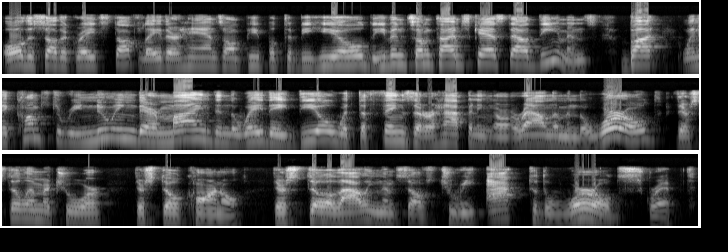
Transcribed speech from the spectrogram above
all this other great stuff, lay their hands on people to be healed, even sometimes cast out demons. But when it comes to renewing their mind and the way they deal with the things that are happening around them in the world, they're still immature, they're still carnal, they're still allowing themselves to react to the world script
